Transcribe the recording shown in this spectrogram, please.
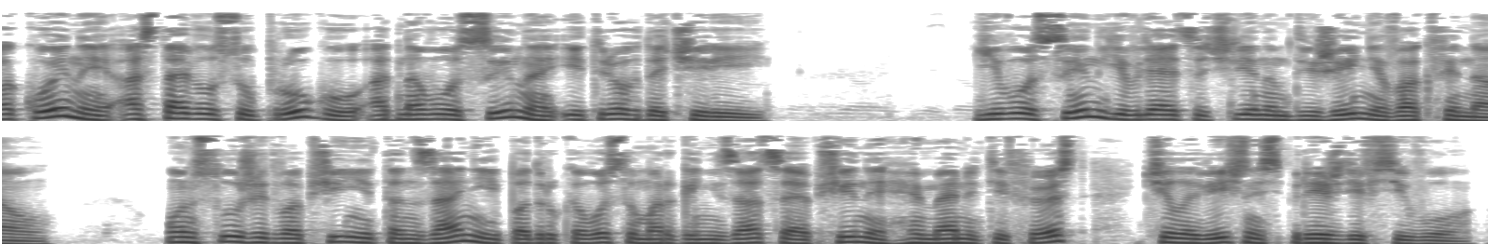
Покойный оставил супругу, одного сына и трех дочерей. Его сын является членом движения Вакфинау. Он служит в общине Танзании под руководством организации общины Humanity First – «Человечность прежде всего».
